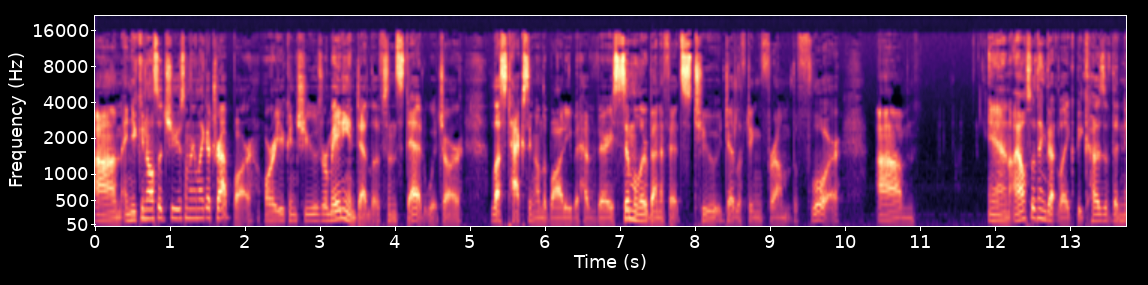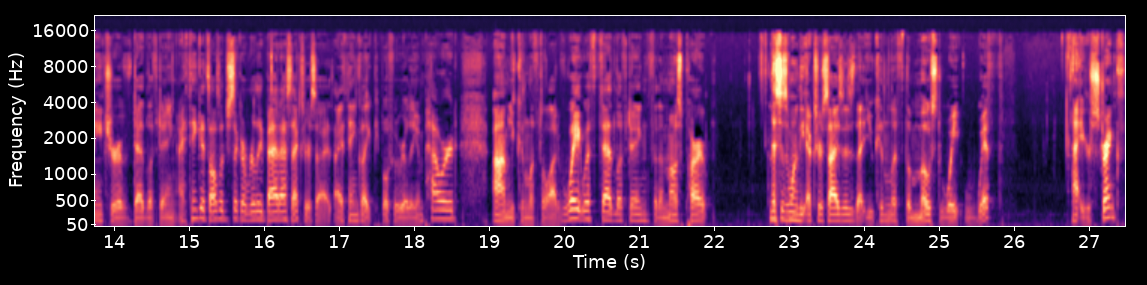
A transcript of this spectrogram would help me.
Um, and you can also choose something like a trap bar, or you can choose Romanian deadlifts instead, which are less taxing on the body but have very similar benefits to deadlifting from the floor. Um, and I also think that like because of the nature of deadlifting, I think it's also just like a really badass exercise. I think like people feel really empowered. Um, you can lift a lot of weight with deadlifting for the most part. This is one of the exercises that you can lift the most weight with at your strength.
